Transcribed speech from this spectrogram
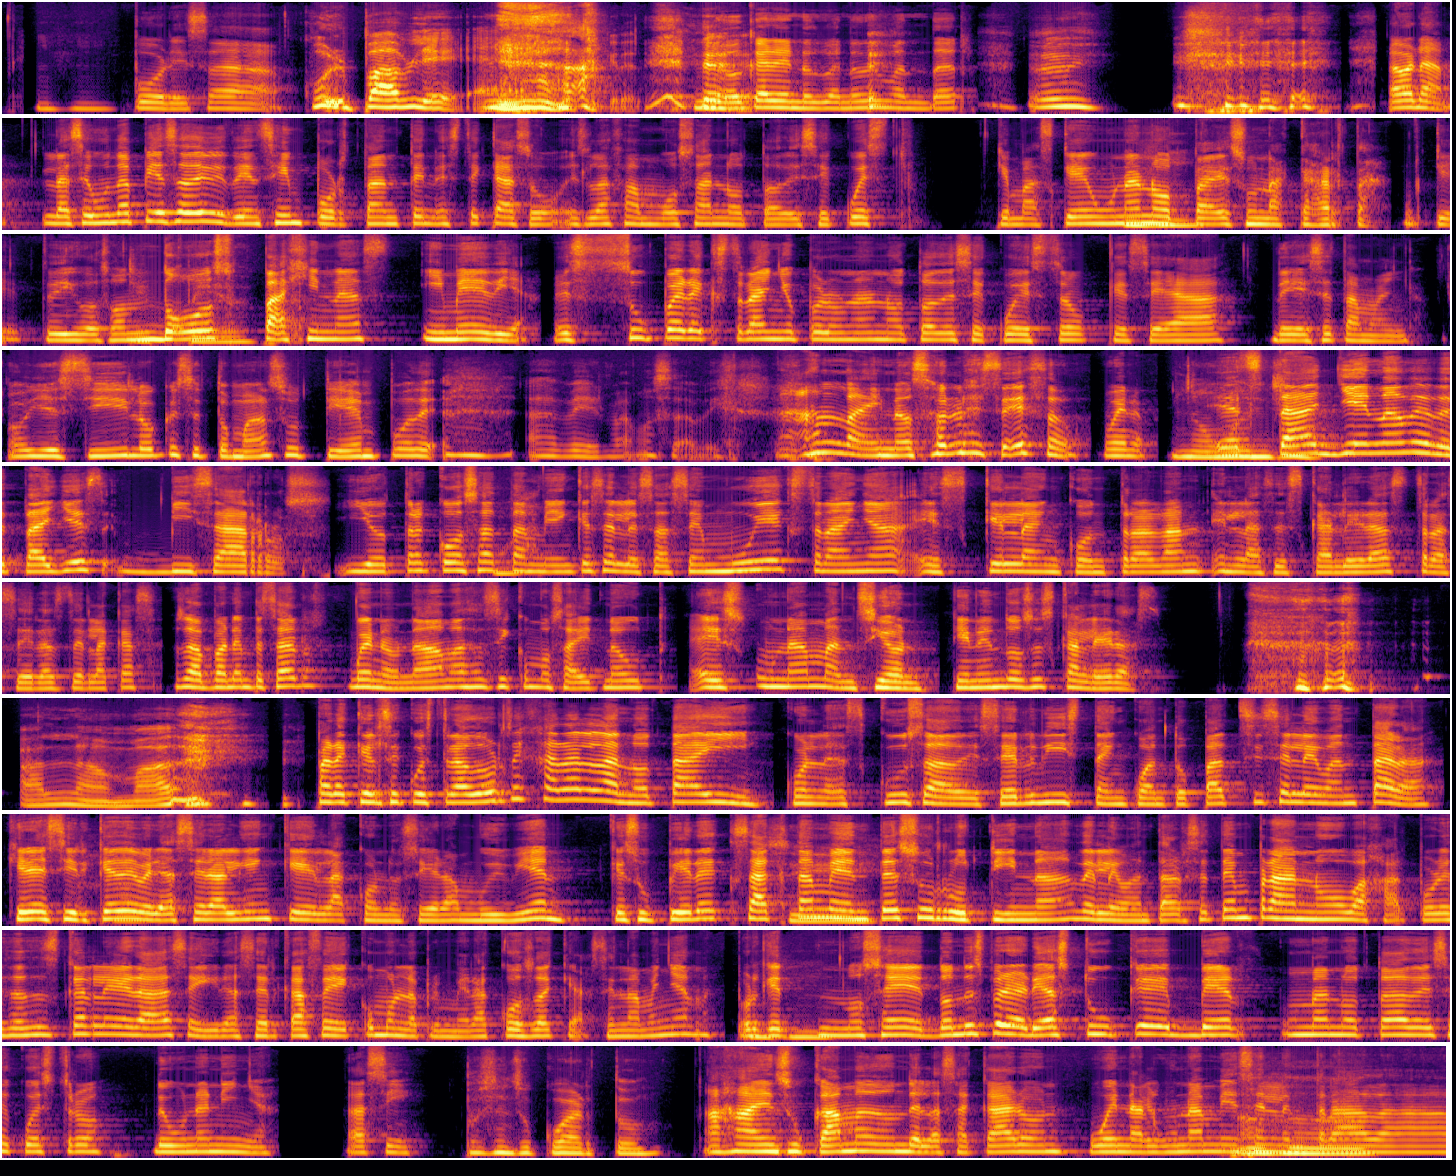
por esa... Culpable. No, Karen, nos van a demandar. Ahora, la segunda pieza de evidencia importante en este caso es la famosa nota de secuestro, que más que una nota es una carta, porque te digo, son Qué dos pedo. páginas y media. Es súper extraño para una nota de secuestro que sea de ese tamaño. Oye, sí, lo que se tomaban su tiempo de... A ver, vamos a ver. Anda, y no solo es eso. Bueno, No está llena de detalles bizarros. Y otra cosa también que se les hace muy extraña es que la encontraran en las escaleras traseras de la casa. O sea, para empezar, bueno, nada más así como side note, es una mansión. Tienen dos escaleras. A la madre. Para que el secuestrador dejara la nota ahí con la excusa de ser vista en cuanto Patsy se levantara, quiere decir que debería ser alguien que la conociera muy bien, que supiera exactamente su rutina de levantarse temprano, bajar por esas escaleras e ir a hacer café como la primera cosa que hace en la mañana. Porque no sé, ¿dónde esperarías tú que ver una nota de secuestro de una niña así? Pues en su cuarto. Ajá, en su cama donde la sacaron o en alguna mesa en la entrada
